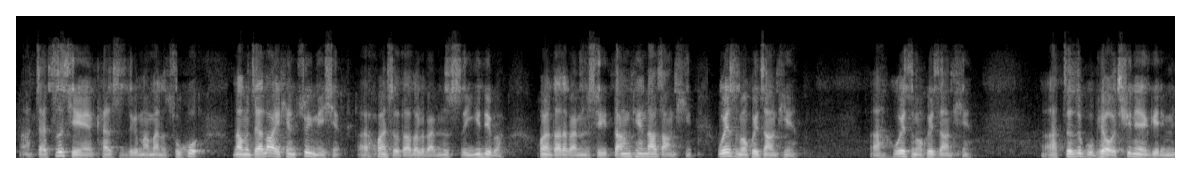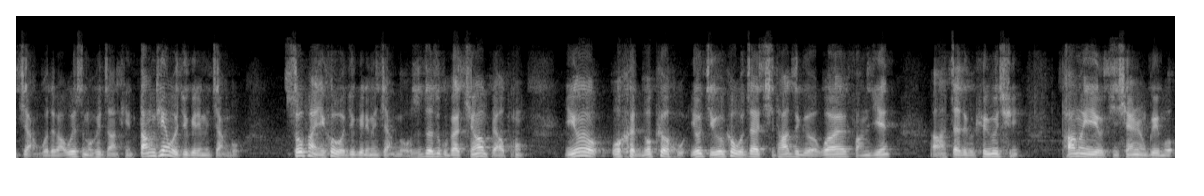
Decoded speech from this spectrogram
啊，在之前也开始这个慢慢的出货，那么在那一天最明显，呃换手达到了百分之十一对吧？换手达到百分之十一，当天它涨停，为什么会涨停？啊为什么会涨停？啊这只股票我去年也给你们讲过对吧？为什么会涨停？当天我就给你们讲过，收盘以后我就给你们讲过，我说这只股票千万不要碰，因为我很多客户有几个客户在其他这个 Y Y 房间啊，在这个 QQ 群，他们也有几千人规模，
